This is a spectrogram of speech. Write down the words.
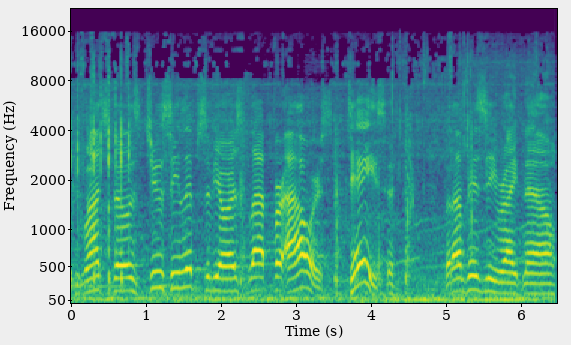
Could watch those juicy lips of yours flap for hours, days. But I'm busy right now.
